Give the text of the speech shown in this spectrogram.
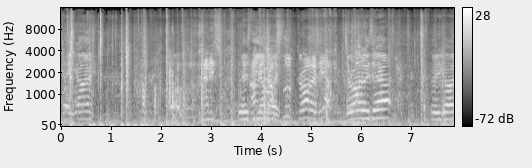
There you go. And he's There's the yellow. just look. Dorado's out. Dorado's out. There you go.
